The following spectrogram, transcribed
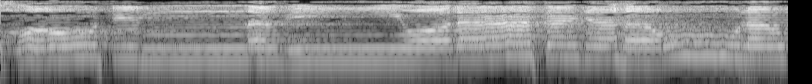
صوت النبي ولا تجهروا له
